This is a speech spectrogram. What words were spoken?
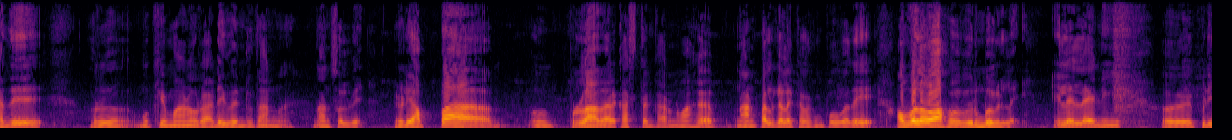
அது ஒரு முக்கியமான ஒரு அடைவு என்று தான் நான் சொல்வேன். என்னுடைய அப்பா பொருளாதார கஷ்டம் காரணமாக நான் பல்கலைக்கழகம் போவதை அவ்வளவாக விரும்பவில்லை. இல்லை இல்லை நீ இப்படி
